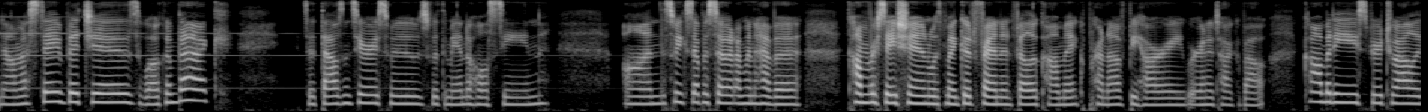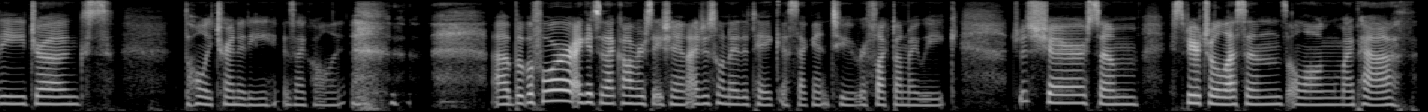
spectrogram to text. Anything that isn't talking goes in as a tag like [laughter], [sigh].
Namaste, bitches. Welcome back. It's a thousand serious moves with Amanda Holstein. On this week's episode, I'm going to have a conversation with my good friend and fellow comic Pranav Behari. We're going to talk about comedy, spirituality, drugs, the Holy Trinity, as I call it. [laughs] uh, but before I get to that conversation, I just wanted to take a second to reflect on my week, just share some spiritual lessons along my path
